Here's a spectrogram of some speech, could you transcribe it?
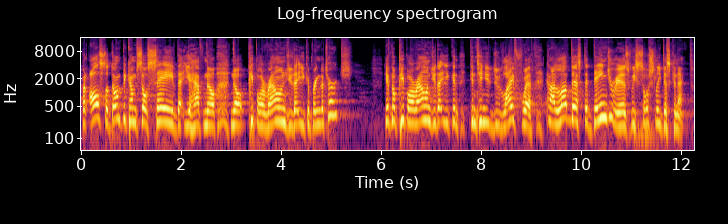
But also, don't become so saved that you have no, no people around you that you can bring to church. You have no people around you that you can continue to do life with. And I love this. The danger is we socially disconnect.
